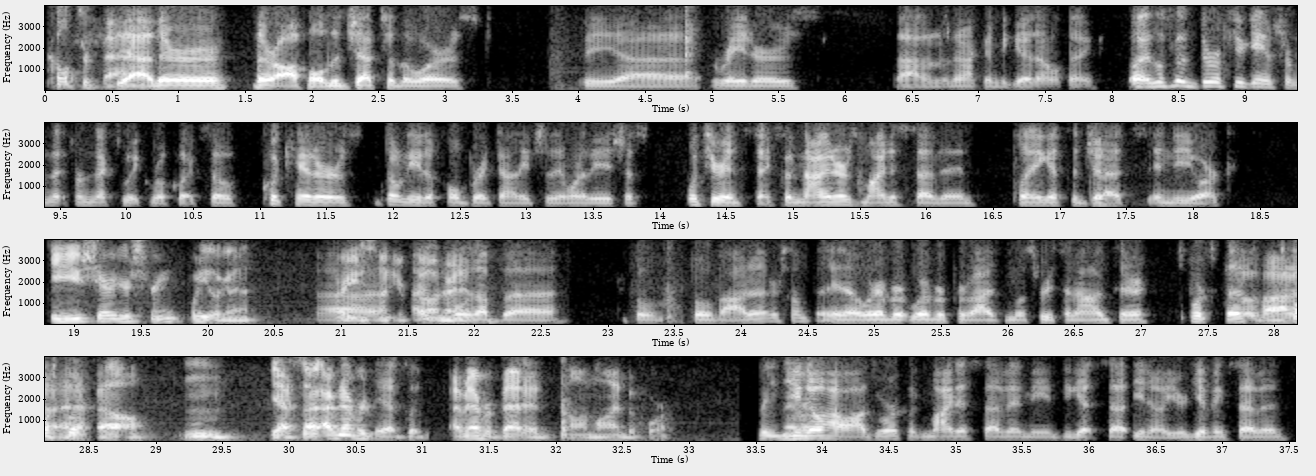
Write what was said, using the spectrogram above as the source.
Colts are bad. Yeah, they're they're awful. The Jets are the worst. The uh, Raiders, I don't know. They're not going to be good. I don't think. All right, let's go through a few games from from next week real quick. So quick hitters. Don't need a full breakdown each of the one of these. Just what's your instinct? So Niners minus seven playing against the Jets in New York. Can you share your screen? What are you looking at? Are you just on your phone I right pulled now? up uh, Bo- Bovada or something. You know, whatever whoever provides the most recent odds here. Sports book. Bovada. NFL. Mm. Yes, I, I've never Yeah. So, I've never betted online before. but you know how odds work? Like minus seven means you get set. You know, you're giving seven.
